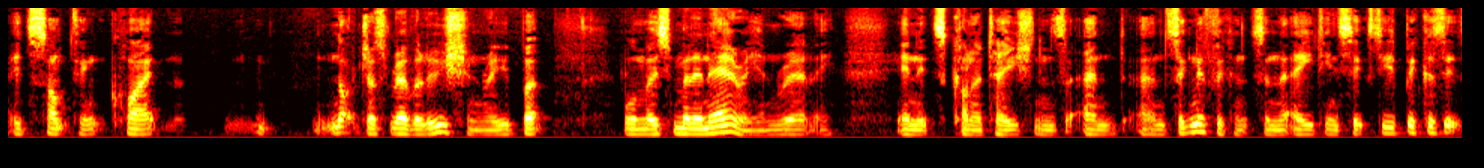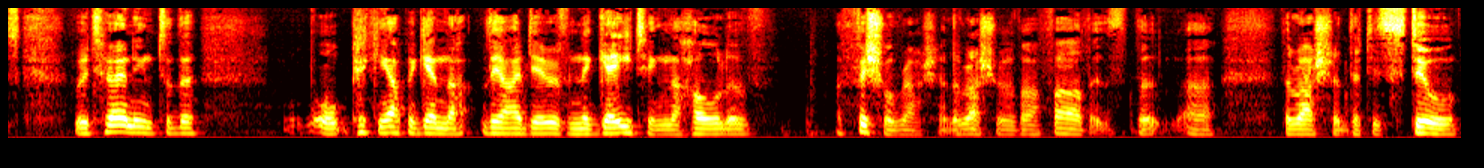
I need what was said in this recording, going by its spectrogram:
It's something quite not just revolutionary, but almost millenarian, really, in its connotations and, and significance in the 1860s, because it's returning to the, or picking up again the, the idea of negating the whole of official Russia, the Russia of our fathers, the, uh, the Russia that is still,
